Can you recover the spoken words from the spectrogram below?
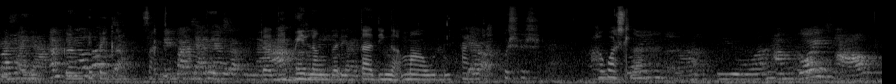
Iya. kan dipegang kan sakit jadi bilang dari tadi nggak mau lu. Air khusus, awas lah. I'm going out.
